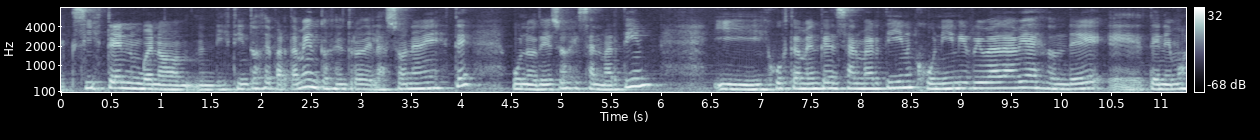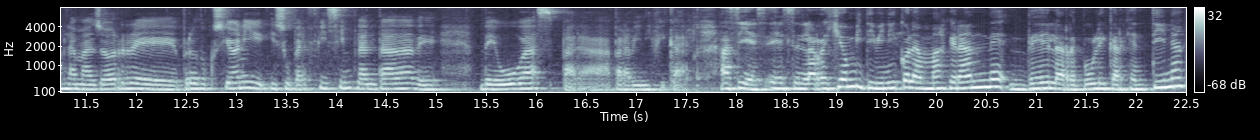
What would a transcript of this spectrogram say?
existen, bueno, distintos departamentos dentro de la zona este, uno de ellos es San Martín, y justamente en San Martín, Junín y Rivadavia es donde eh, tenemos la mayor eh, producción y, superficie implantada de, de uvas para, para, vinificar. Así es, es la región vitivinícola más grande de la República Argentina,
